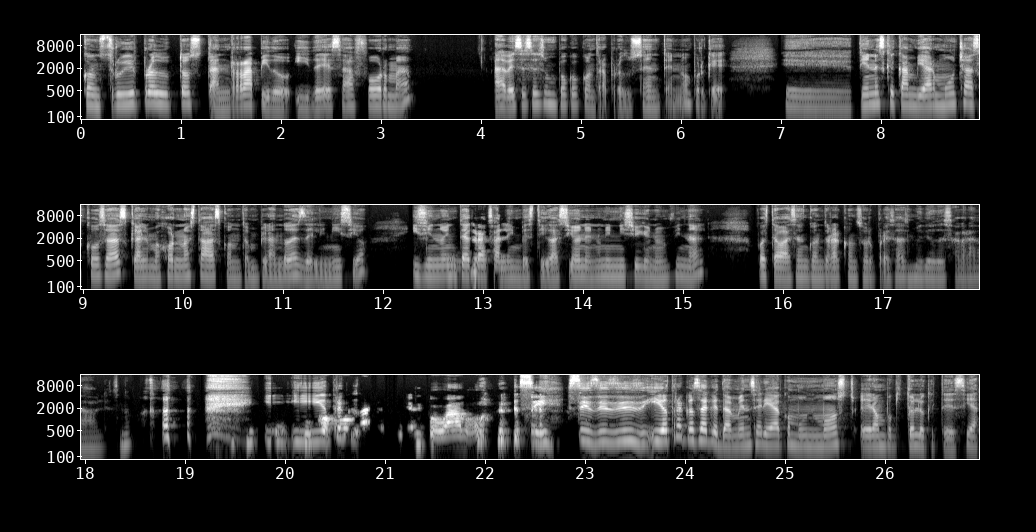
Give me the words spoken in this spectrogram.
construir productos tan rápido y de esa forma a veces es un poco contraproducente, ¿no? Porque eh, tienes que cambiar muchas cosas que a lo mejor no estabas contemplando desde el inicio y si no integras a la investigación en un inicio y en un final, pues te vas a encontrar con sorpresas medio desagradables, ¿no? y, otra cosa vamos. Sí, sí, sí, sí, Y otra cosa que también sería como un must, era un poquito lo que te decía.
